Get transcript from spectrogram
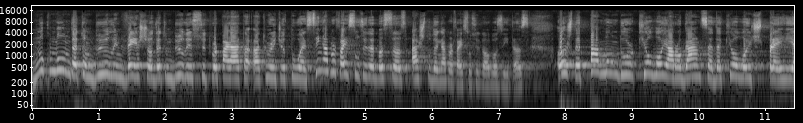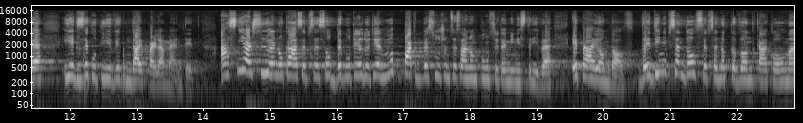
nuk mundet të mbyllin veshët dhe të mbyllin sytë përpara atyre që thuhen si nga përfaqësuesit e BSH-së ashtu dhe nga përfaqësuesit e opozitës. Është e pamundur kjo lloj arrogance dhe kjo lloj shprehje i ekzekutivit ndaj parlamentit. Asnjë arsye nuk ka sepse sot deputetët duhet të jenë më pak të besueshëm se sa nënpunësit e ministrive. E pra ajo ndodh. Dhe e dini pse ndodh sepse në këtë vend ka akoma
